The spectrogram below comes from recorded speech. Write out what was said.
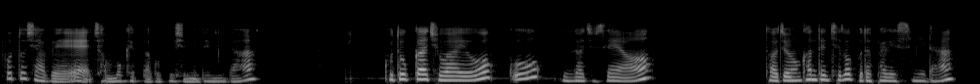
포토샵에 접목했다고 보시면 됩니다. 구독과 좋아요 꾹 눌러주세요. 더 좋은 컨텐츠로 보답하겠습니다.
